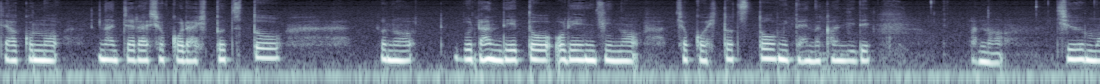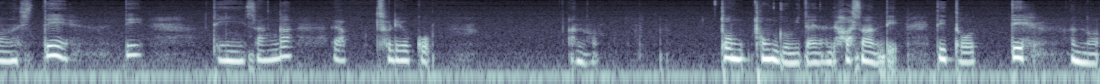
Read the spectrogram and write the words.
じゃあこのなんちゃらショコラ一つとそのブランデーとオレンジのチョコ一つとみたいな感じであの注文してで店員さんがそれをこうあのトントングみたいなんで挟んでで取ってあの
